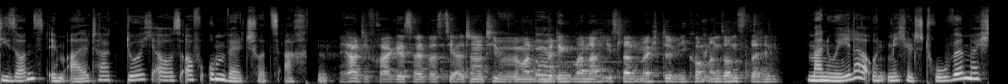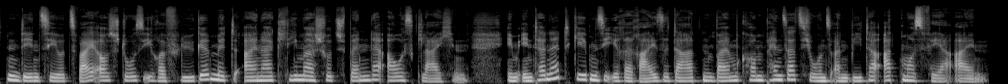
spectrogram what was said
die sonst im Alltag durchaus auf Umweltschutz achten. Ja, und die Frage ist halt, was ist die Alternative? Wenn man Ja. unbedingt mal nach Island möchte, wie kommt man sonst dahin? Manuela und Michel Struve möchten den CO2-Ausstoß ihrer Flüge mit einer Klimaschutzspende ausgleichen. Im Internet geben sie ihre Reisedaten beim Kompensationsanbieter Atmosphäre ein.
